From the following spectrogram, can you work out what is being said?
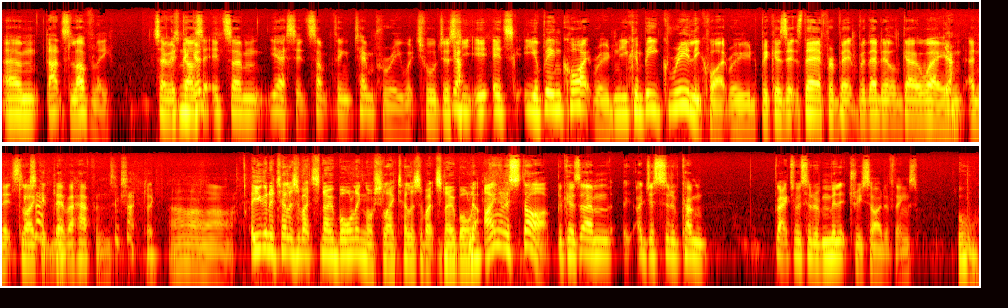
um, that's lovely. So it Isn't it does. good? it's um yes, it's something temporary, which will just Yeah. it's you're being quite rude, and you can be really quite rude because it's there for a bit, but then it'll go away, and, and it's like it never happened. Exactly. Ah. Are you going to tell us about snowballing, or shall I tell us about snowballing? No, I'm going to start because um, I just sort of come back to a sort of military side of things. Ooh.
